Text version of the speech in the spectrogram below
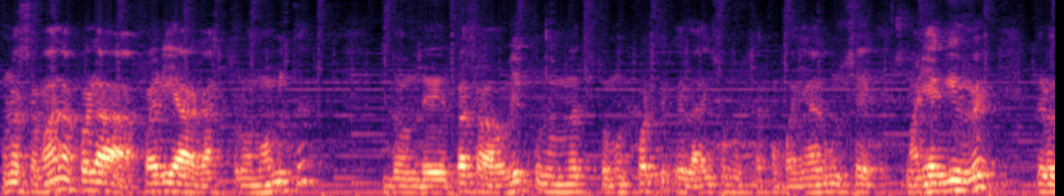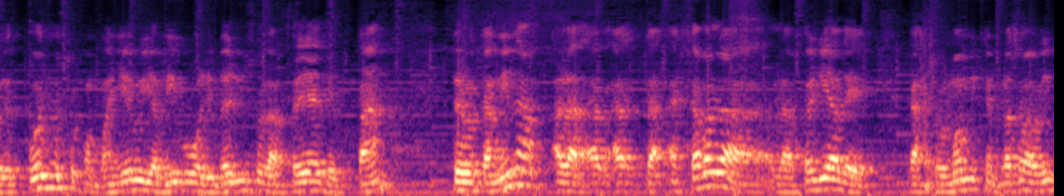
una semana fue la feria gastronómica, donde Plaza Valladolid con un éxito muy fuerte que la hizo nuestra compañera Dulce María Aguirre, pero después nuestro compañero y amigo Oliver hizo la feria del pan, pero también estaba la, feria de gastronómica en Plaza Valladolid,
